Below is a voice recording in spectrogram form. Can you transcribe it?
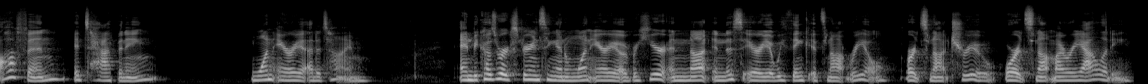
often it's happening one area at a time. And because we're experiencing it in one area over here and not in this area, we think it's not real, or it's not true, or it's not my reality.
